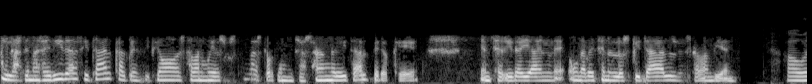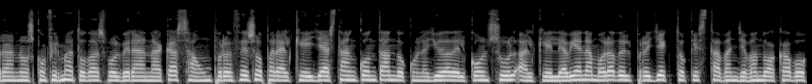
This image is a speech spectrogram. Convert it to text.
y las demás heridas y tal, que al principio estaban muy asustadas porque mucha sangre y tal, pero que enseguida ya en- una vez en el hospital estaban bien. Ahora nos confirma todas volverán a casa, un proceso para el que ya están contando con la ayuda del cónsul al que le había enamorado el proyecto que estaban llevando a cabo,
